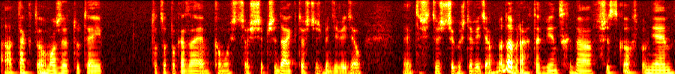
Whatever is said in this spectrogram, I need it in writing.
A tak to może tutaj to, co pokazałem, komuś coś się przyda i ktoś coś będzie wiedział, e, coś, coś czegoś dowiedział. No dobra, tak więc chyba wszystko wspomniałem.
